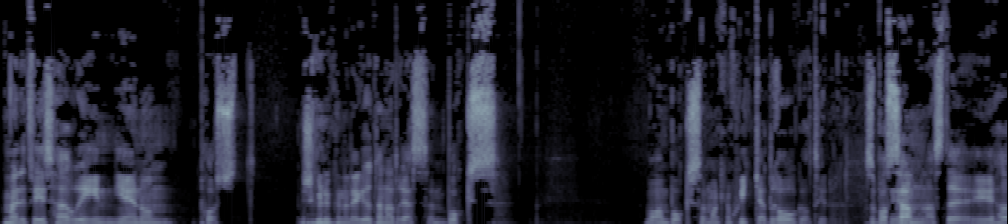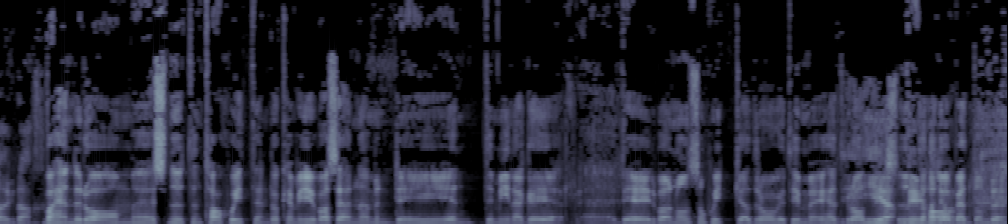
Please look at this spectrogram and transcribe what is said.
möjligtvis heroin genom post. Vi skulle Mm. kunna lägga ut en adress, en box. Vara en box som man kan skicka droger till. Så bara Ja. samlas det i hög där. Vad händer då om eh, snuten tar skiten? Då kan vi ju bara säga, nej men det är inte mina grejer. Eh, Det är bara någon som skickar droger till mig helt gratis Ja, utan har- att jag bett om det.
